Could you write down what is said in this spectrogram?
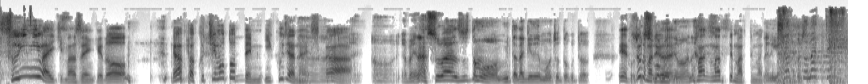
吸いには行きませんけど、やっぱ口元って行くじゃないですか。うん。うんやっぱりな、吸わずとも見ただけでもちょっとこと、いや、ちょっと待ってください。待って待って待って。ちょっと待って。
